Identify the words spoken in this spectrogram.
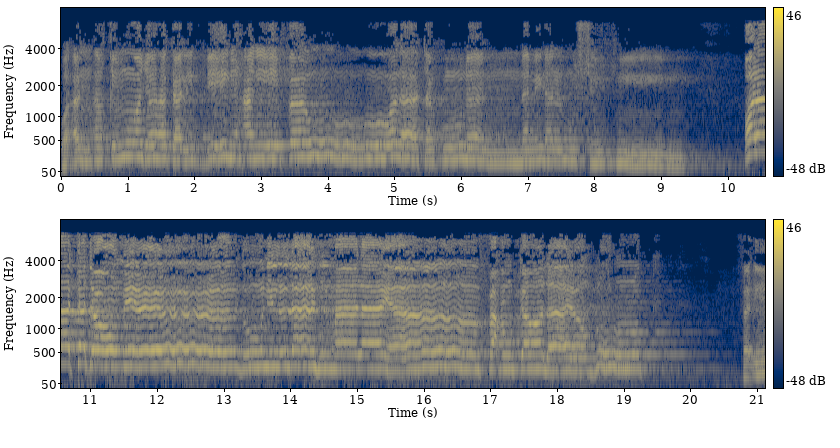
وأن أقم وجهك للدين حنيفا ولا تكونن من المشركين. ولا تدع من دون الله ما لا ينفعك ولا يضرك. فإن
